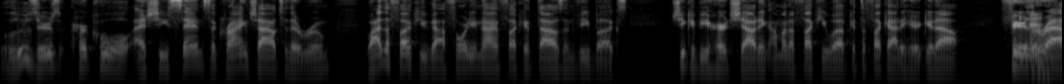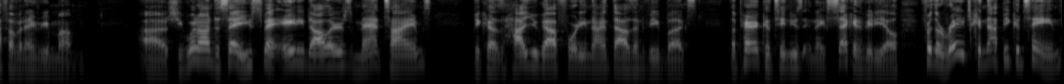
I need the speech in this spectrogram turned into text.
loses her cool as she sends the crying child to their room. Why the fuck you got 49 fucking thousand V bucks? She could be heard shouting, I'm gonna fuck you up. Get the fuck out of here. Get out. Fear the wrath of an angry mum. Uh, she went on to say, You spent $80 mad times because how you got 49,000 V bucks. The parent continues in a second video, for the rage cannot be contained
